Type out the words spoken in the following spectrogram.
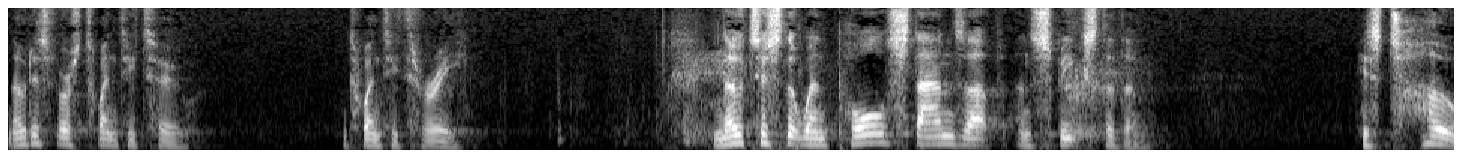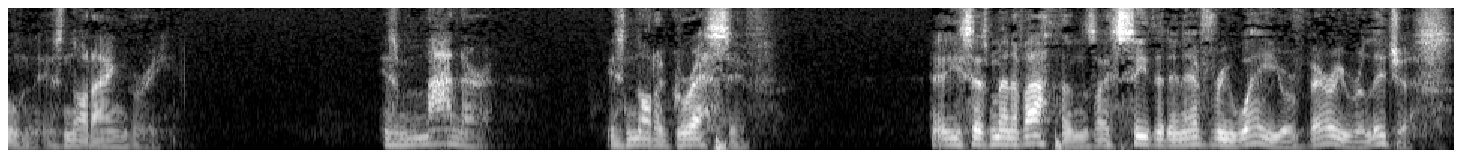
notice verse 22 and 23. Notice that when Paul stands up and speaks to them, his tone is not angry. His manner is not aggressive. He says, Men of Athens, I see that in every way you're very religious.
